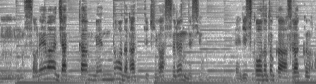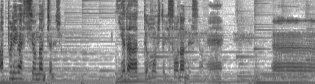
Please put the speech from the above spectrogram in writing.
うん、それは若干面倒だなって気がするんですよ。 Discord とか Slack のアプリが必要になっちゃうでしょ。嫌だなって思う人いそうなんですよね。うーん、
